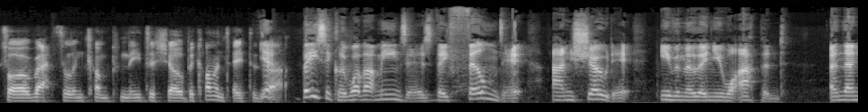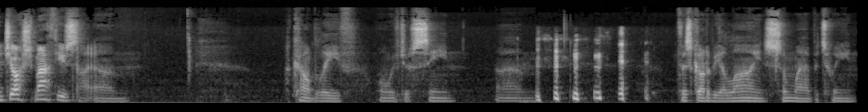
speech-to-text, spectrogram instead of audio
for a wrestling company to show the commentators yeah. that. Basically, what that means is they filmed it and showed it, even though they knew what happened. And then Josh Matthews like, um, I can't believe what we've just seen. Um, there's got to be a line somewhere between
